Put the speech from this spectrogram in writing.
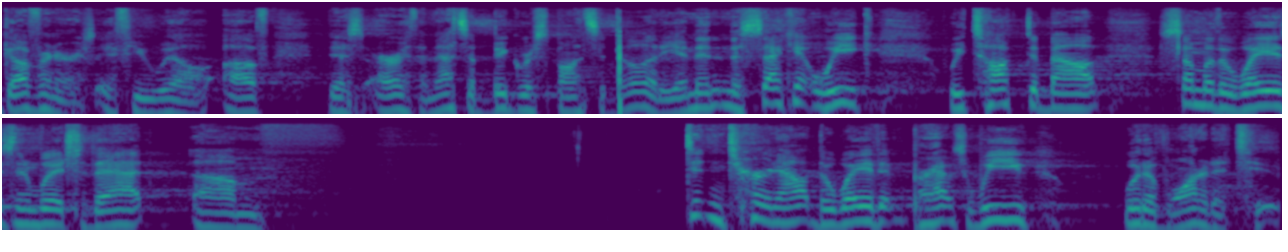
governors, if you will, of this earth. And that's a big responsibility. And then in the second week, we talked about some of the ways in which that um, didn't turn out the way that perhaps we would have wanted it to,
